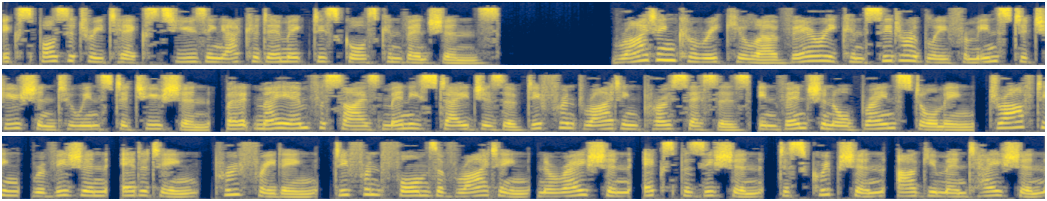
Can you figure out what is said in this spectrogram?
expository texts using academic discourse conventions. Writing curricula vary considerably from institution to institution, but it may emphasize many stages of different writing processes invention or brainstorming, drafting, revision, editing, proofreading, different forms of writing narration, exposition, description, argumentation,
